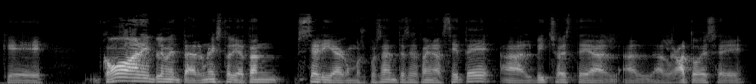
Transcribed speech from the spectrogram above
Que ¿Cómo van a implementar una historia tan seria como supuestamente es el Final 7 al bicho este, al, al, al gato ese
